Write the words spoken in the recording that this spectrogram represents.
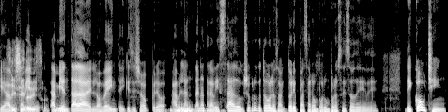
que habla, sí, está ambientada en los 20 y qué sé yo, pero hablan tan atravesado. Yo creo que todos los actores pasaron por un proceso de, de, de coaching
